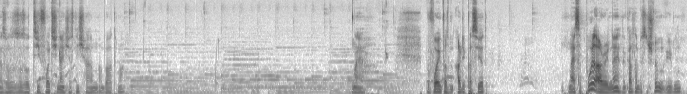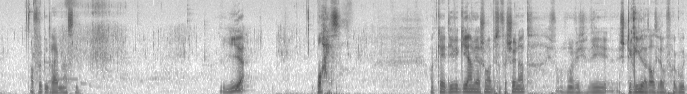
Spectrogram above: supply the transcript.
Also so, so tief wollte ich ihn eigentlich jetzt nicht haben, aber warte mal. Naja. Bevor irgendwas mit Ari passiert. Nicer Pool, Ari, ne? Du kannst ein bisschen schwimmen üben. Auf Rücken treiben lassen. Ja. Yeah. Boys. Okay, die WG haben wir ja schon mal ein bisschen verschönert mal, wie, wie steril das aussieht, aber voll gut.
